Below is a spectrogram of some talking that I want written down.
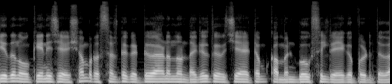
ചെയ്ത് നോക്കിയതിന് ശേഷം റിസൾട്ട് കിട്ടുകയാണെന്നുണ്ടെങ്കിൽ തീർച്ചയായിട്ടും കമന്റ് ബോക്സിൽ രേഖപ്പെടുത്തുക.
